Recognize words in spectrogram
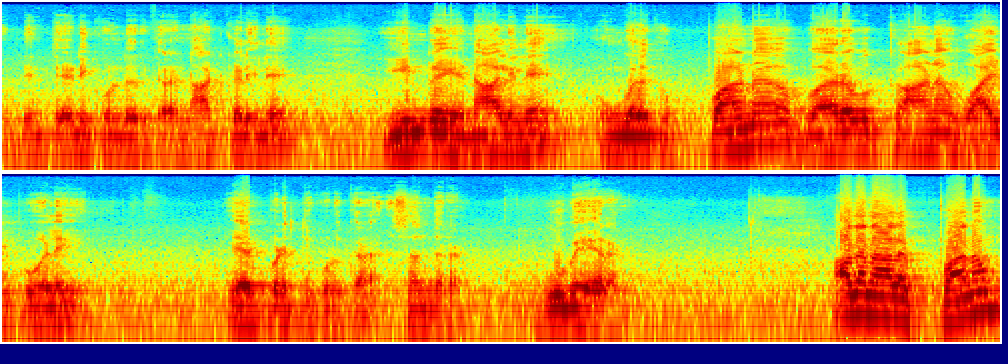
இப்படின்னு தேடிக்கொண்டு இருக்கிற நாட்களிலே இன்றைய நாளிலே உங்களுக்கு பண வரவுக்கான வாய்ப்புகளை ஏற்படுத்தி கொடுக்குற சந்திரன் குபேரன். அதனால் பணம்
